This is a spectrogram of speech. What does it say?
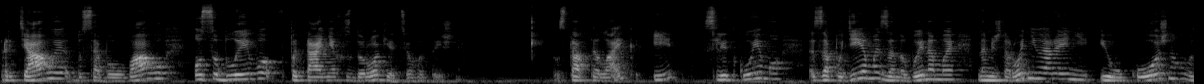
притягує до себе увагу, особливо в питаннях здоров'я цього тижня. Ставте лайк і слідкуємо за подіями, за новинами на міжнародній арені і у кожного в.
